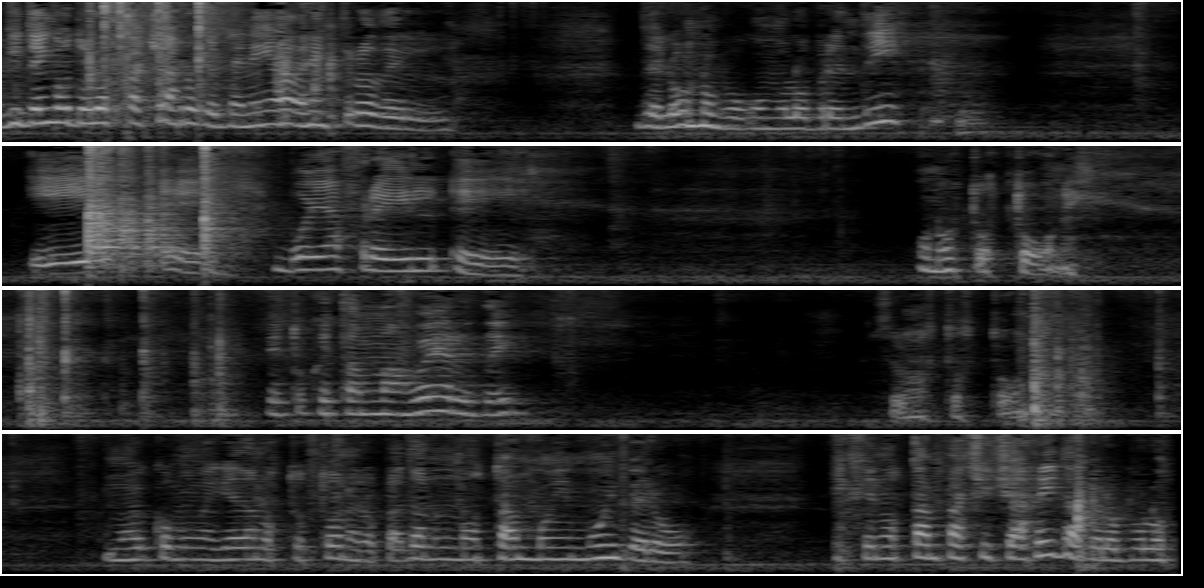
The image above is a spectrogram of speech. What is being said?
Aquí tengo todos los cacharros que tenía dentro del, horno, pues como lo prendí. Y eh, voy a freír eh, unos tostones. Estos que están más verdes son unos tostones. Vamos a ver cómo me quedan los tostones. Los plátanos no están muy, muy, pero es que no están para chicharritas, pero por los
